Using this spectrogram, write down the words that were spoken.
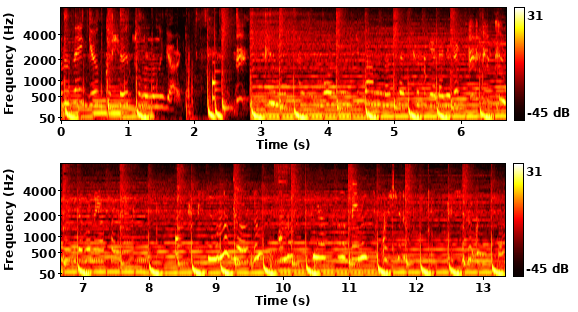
girdim ve gökkuşağı tulumunu gördüm. Bozuncudan da ses kötü gelebilir. bir bunu yapabilirim. Bunu gördüm ama fiyatı beni aşırı aşırı.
